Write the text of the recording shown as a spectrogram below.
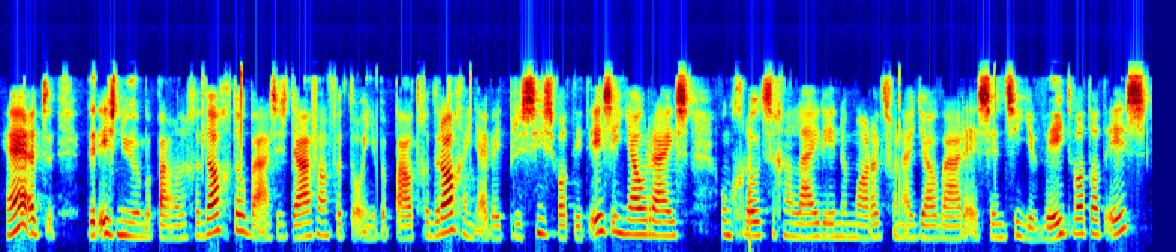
het, er is nu een bepaalde gedachte, op basis daarvan vertoon je bepaald gedrag en jij weet precies wat dit is in jouw reis om groot te gaan leiden in de markt vanuit jouw ware essentie. Je weet wat dat is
